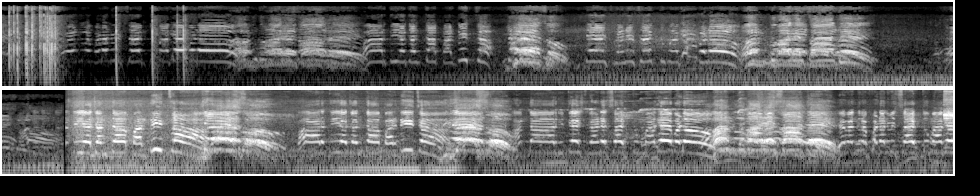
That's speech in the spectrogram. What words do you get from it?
देवेंद्र फडणवीस साहेब तुम आगे बढ़ो हम तुम्हारे साथ हैं भारतीय जनता पार्टीचा नितेश राणे साहेब तुम आगे बढ़ो हम तुम्हारे साथ हैं भारतीय जनता पार्टीचा. भारतीय जनता पार्टीचा. आमदार नितेश राणे साहेब तुम आगे बढ़ो हम तुम्हारे साथ हैं. देवेंद्र फडणवीस साहेब तुम आगे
